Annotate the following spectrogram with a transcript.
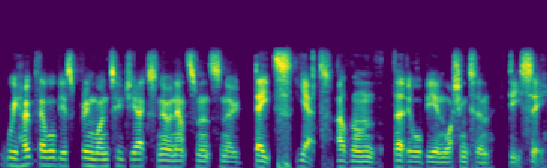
we hope there will be a SpringOne 2GX. No announcements, no dates yet, other than that it will be in Washington, D.C.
